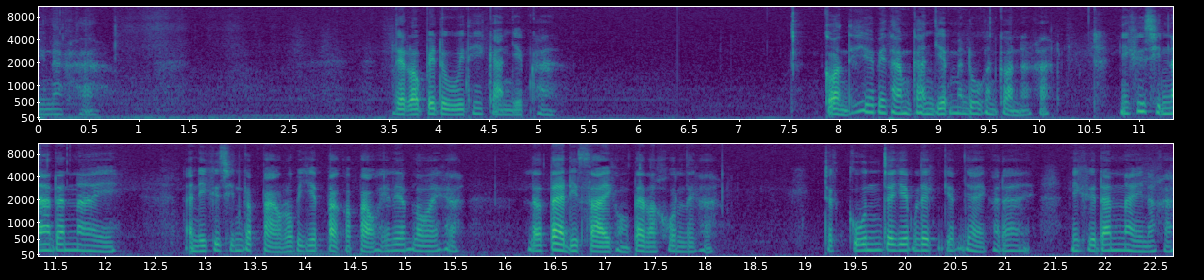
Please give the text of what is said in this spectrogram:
นี้นะคะ เดี๋ยวเราไปดูวิธีการเย็บค่ะ ก่อนที่จะไปทำการเย็บมาดูกันก่อนนะคะ นี่คือชิ้นหน้าด้านใน อันนี้คือชิ้นกระเป๋าเราไปเย็บปากกระเป๋าให้เรียบร้อยค่ะ แล้วแต่ดีไซน์ของแต่ละคนเลยค่ะ จะกุ้นจะเย็บเล็กเย็บใหญ่ก็ได้ นี่คือด้านในนะคะ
